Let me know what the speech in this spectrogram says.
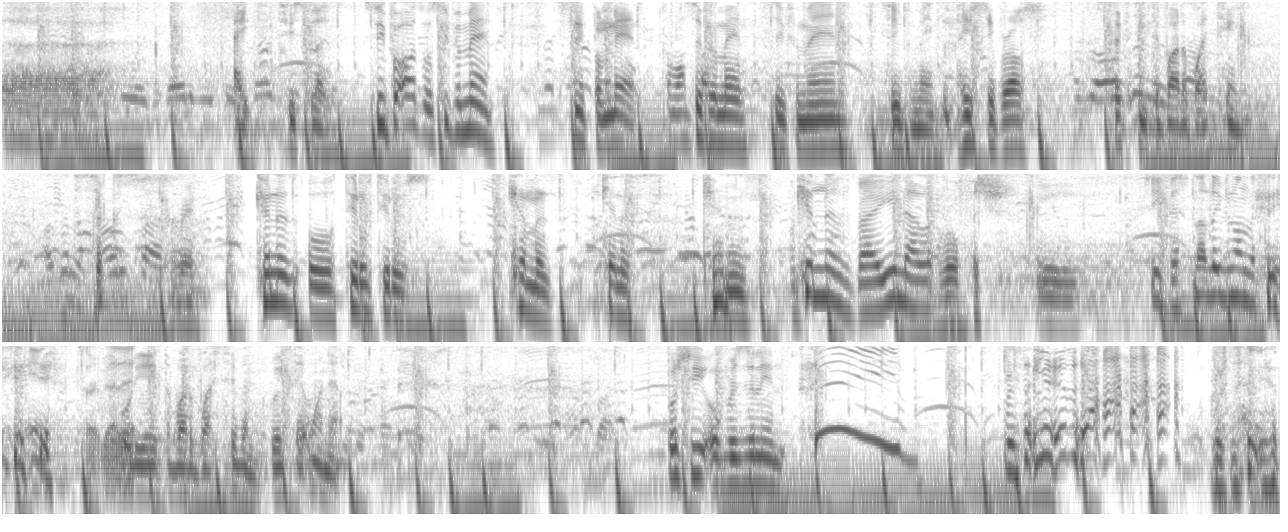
Uh, 8. Too slow. Super Oz or Superman? Superman. Come on, Superman. Superman. Superman. Who's Super Oz? 60 divided by 10. Six. Correct. Kinners or Tiro Tiros? Kimmers. Kenneth. Kinners. Kinners, bro. You know it. Raw fish. Gee, that's not even on the quiz. Sorry about that. 48 divided by 7. Work that one out. Bushy or Brazilian? Brazilian. Brazilian.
